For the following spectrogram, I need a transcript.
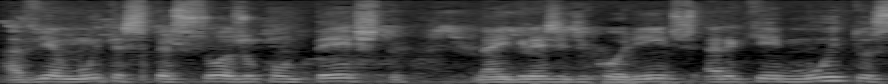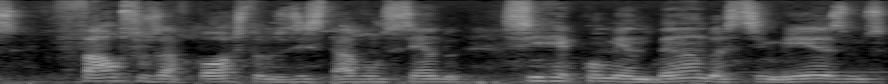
havia muitas pessoas, o contexto na igreja de Coríntios era que muitos falsos apóstolos estavam sendo se recomendando a si mesmos,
